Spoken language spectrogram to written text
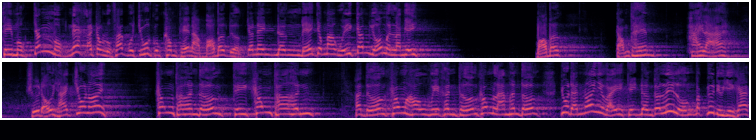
thì một chấm, một nét ở trong luật pháp của Chúa cũng không thể nào bỏ bớt được. Cho nên đừng để cho ma quỷ cám dỗ mình làm gì? Bỏ bớt. Cộng thêm hay là sửa đổi. Hả? Chúa nói không thờ hình tượng thì không thờ hình. Hình tượng không hầu việc, hình tượng không làm hình tượng. Chúa đã nói như vậy thì đừng có lý luận bất cứ điều gì khác.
